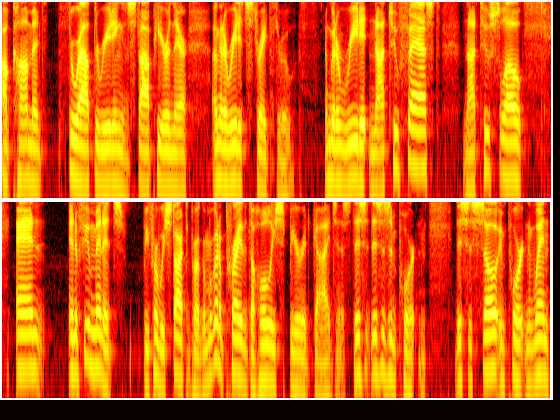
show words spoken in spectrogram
I'll comment throughout the reading and stop here and there. I'm going to read it straight through. I'm going to read it not too fast, not too slow. And in a few minutes, before we start the program, we're going to pray that the Holy Spirit guides us. This this is important. This is so important. When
